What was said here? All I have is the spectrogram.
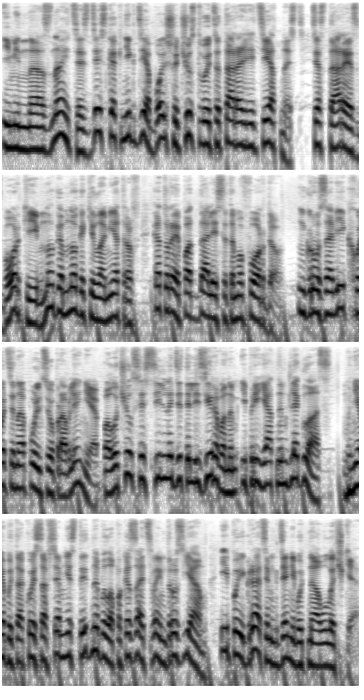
Именно, знаете, здесь как нигде больше чувствуется та раритетность, те старые сборки и много-много километров, которые поддались этому Форду. Грузовик, хоть и на пульте управления, получился сильно детализированным и приятным для глаз. Мне бы такой совсем не стыдно было показать своим друзьям и поиграть им где-нибудь на улочке.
